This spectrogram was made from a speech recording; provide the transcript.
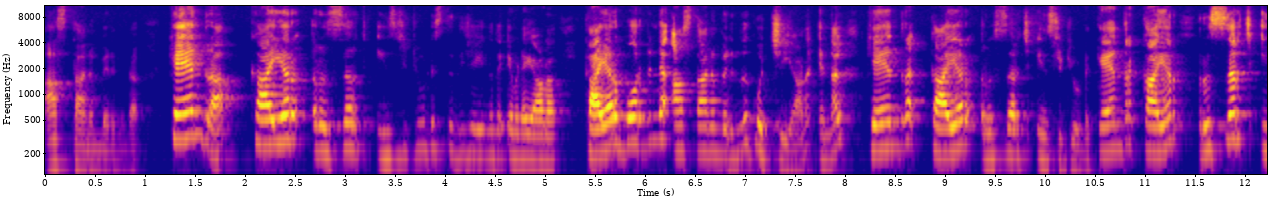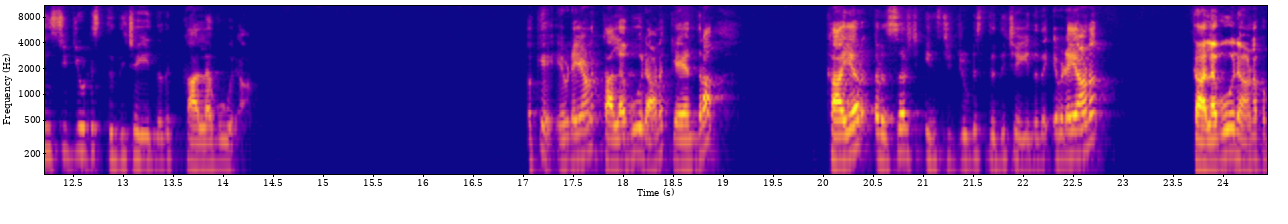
ആസ്ഥാനം വരുന്നത്. കേന്ദ്ര കയർ റിസർച്ച് ഇൻസ്റ്റിറ്റ്യൂട്ട് സ്ഥിതി ചെയ്യുന്നത് എവിടെയാണ്? കയർ ബോർഡിന്റെ ആസ്ഥാനം വരുന്നത് കൊച്ചിയാണ്. എന്നാൽ കേന്ദ്ര കയർ റിസർച്ച് ഇൻസ്റ്റിറ്റ്യൂട്ട് കേന്ദ്ര കയർ റിസർച്ച് ഇൻസ്റ്റിറ്റ്യൂട്ട് സ്ഥിതി ചെയ്യുന്നത് കലവൂരാണ്. ഓക്കെ എവിടെയാണ്? കലവൂരാണ്. കേന്ദ്ര കയർ റിസർച്ച് ഇൻസ്റ്റിറ്റ്യൂട്ട് സ്ഥിതി ചെയ്യുന്നത് എവിടെയാണ്? കലവൂരാണ്. അപ്പൊ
